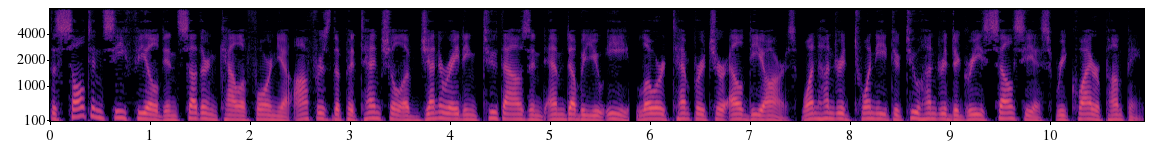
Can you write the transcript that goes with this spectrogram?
The Salton Sea field in Southern California offers the potential of generating 2000 MWe. Lower temperature LDRs 120 to 200 degrees Celsius require pumping.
